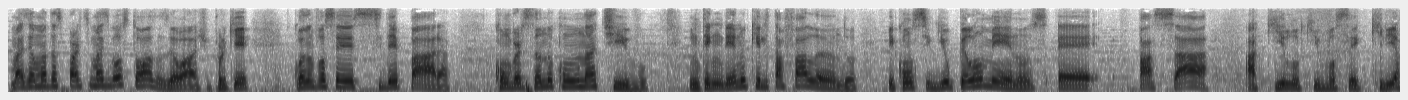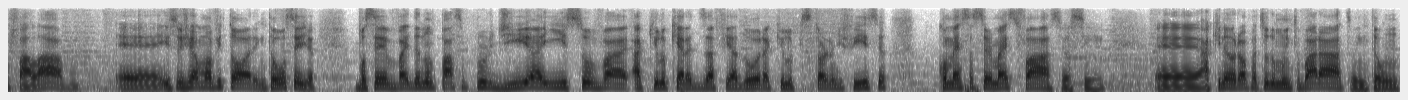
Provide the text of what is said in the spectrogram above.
mas é uma das partes mais gostosas, eu acho, porque quando você se depara conversando com um nativo, entendendo o que ele está falando e conseguiu pelo menos é, passar aquilo que você queria falar, é, isso já é uma vitória. Então, ou seja, você vai dando um passo por dia e isso vai. Aquilo que era desafiador, aquilo que se torna difícil, começa a ser mais fácil, assim. É, aqui na Europa é tudo muito barato, então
